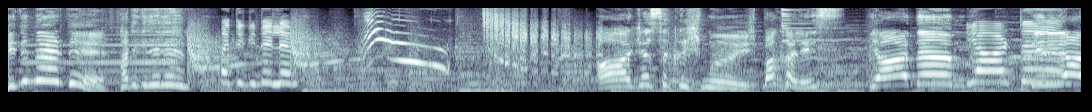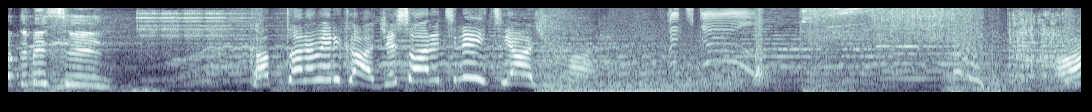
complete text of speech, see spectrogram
Kedi nerede? Hadi gidelim. Hadi gidelim. Ağaca sıkışmış. Bak Alice. Yardım. Yardım. Biri yardım etsin. Kaptan Amerika cesaretine ihtiyacım var. Ha?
